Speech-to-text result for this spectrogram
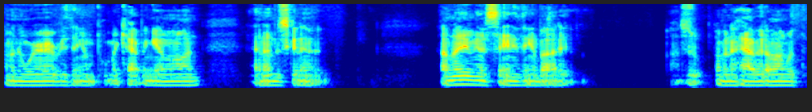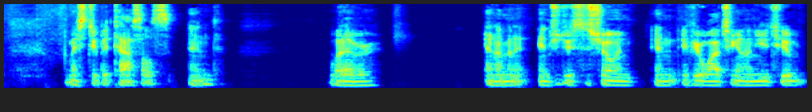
I'm gonna wear everything and put my cap and gown on, and I'm just gonna. I'm not even gonna say anything about it. I I'm gonna have it on with my stupid tassels and whatever. And I'm gonna introduce the show and and if you're watching it on YouTube,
